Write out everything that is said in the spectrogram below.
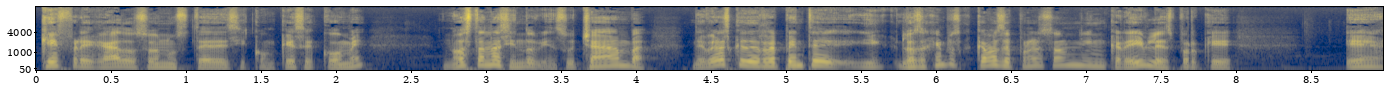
qué fregados son ustedes y con qué se come, no están haciendo bien su chamba. De veras que de repente, y los ejemplos que acabas de poner son increíbles, porque... Eh,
